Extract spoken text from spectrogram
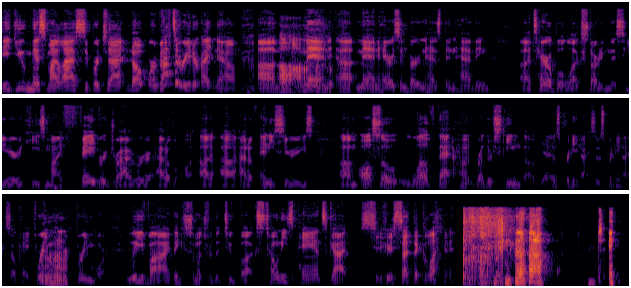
did you miss my last super chat? Nope, we're about to read it right now. Um, man, uh, man, Harrison Burton has been having uh, terrible luck starting this year. He's my favorite driver out of uh, uh, out of any series. Um, also, love that Hunt brother scheme though. Yeah, it was pretty nice. It was pretty nice. Okay, 3 more, three more. Levi, thank you so much for the two bucks. Tony's pants got serious at the Glen.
